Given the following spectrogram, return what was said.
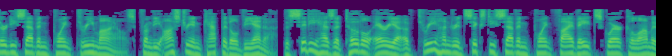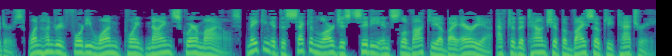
(37.3 miles) from the Austrian capital Vienna. The city has a total area of 367.58 square kilometers (141.9 square miles), making it the second largest city in Slovakia by area after the township of Vysoké Tatry.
